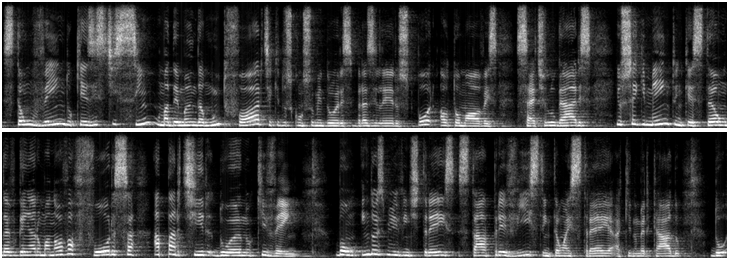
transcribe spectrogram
estão vendo que existe sim uma demanda muito forte aqui dos consumidores brasileiros por automóveis sete lugares e o segmento em questão deve ganhar uma nova força a partir do ano que vem. Bom, em 2023 está prevista então a estreia aqui no mercado do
